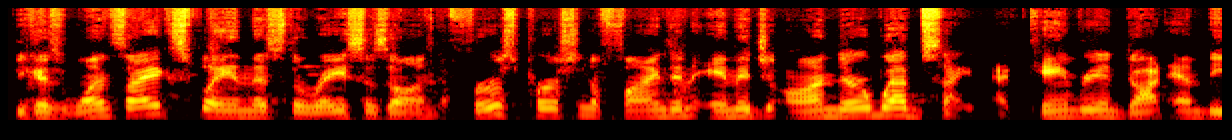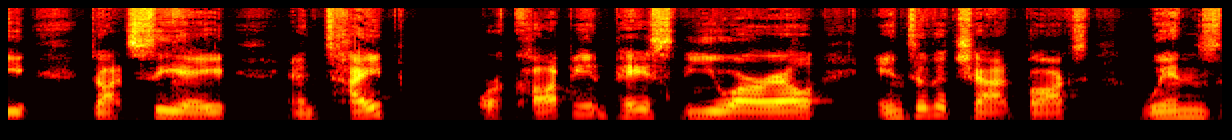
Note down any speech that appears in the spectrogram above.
because once I explain this, the race is on. The first person to find an image on their website at cambrian.mb.ca and type or copy and paste the URL into the chat box wins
